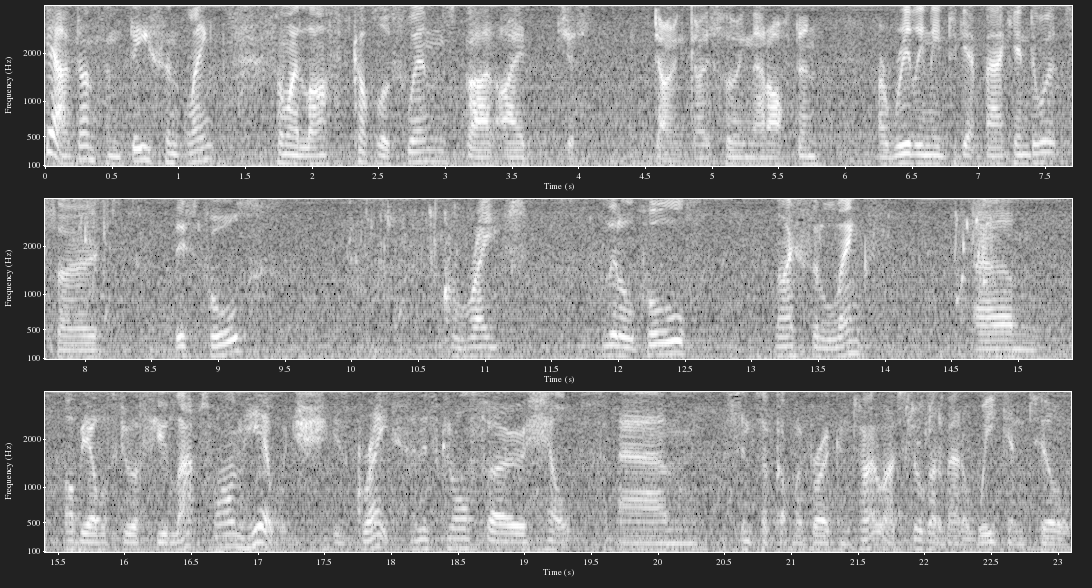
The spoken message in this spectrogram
yeah, I've done some decent lengths for my last couple of swims, but I just don't go swimming that often. I really need to get back into it, so this pool, great little pool, nice little length. Um, I'll be able to do a few laps while I'm here, which is great. And this can also help, um, since I've got my broken toe, I've still got about a week until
